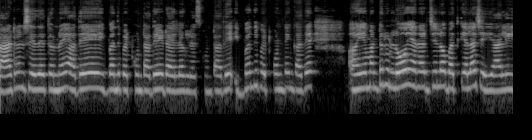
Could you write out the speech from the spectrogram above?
ప్యాటర్న్స్ ఏదైతే ఉన్నాయో అదే ఇబ్బంది పెట్టుకుంటా, అదే డైలాగులు వేసుకుంటా, అదే ఇబ్బంది పెట్టుకుంటే ఇంక అదే ఏమంటారు లో ఎనర్జీలో బతికేలా చేయాలి.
